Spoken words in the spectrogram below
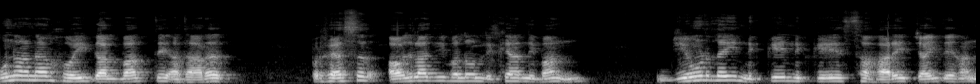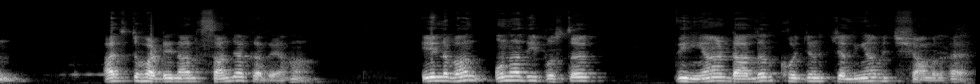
ਉਹਨਾਂ ਨਾਲ ਹੋਈ ਗੱਲਬਾਤ ਤੇ ਆਧਾਰਿਤ ਪ੍ਰੋਫੈਸਰ ਔਜਲਾ ਜੀ ਵੱਲੋਂ ਲਿਖਿਆ ਨਿਬੰਧ ਜਿਉਣ ਲਈ ਨਿੱਕੇ ਨਿੱਕੇ ਸਹਾਰੇ ਚਾਹੀਦੇ ਹਨ। ਅੱਜ ਤੁਹਾਡੇ ਨਾਲ ਸਾਂਝਾ ਕਰ ਰਿਹਾ ਹਾਂ। ਇਹ ਨਿਬੰਧ ਉਹਨਾਂ ਦੀ ਪੁਸਤਕ ਧੀਆਂ ਡਾਲਰ ਖੋਜਣ ਚੱਲੀਆਂ ਵਿੱਚ ਸ਼ਾਮਲ ਹੈ।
